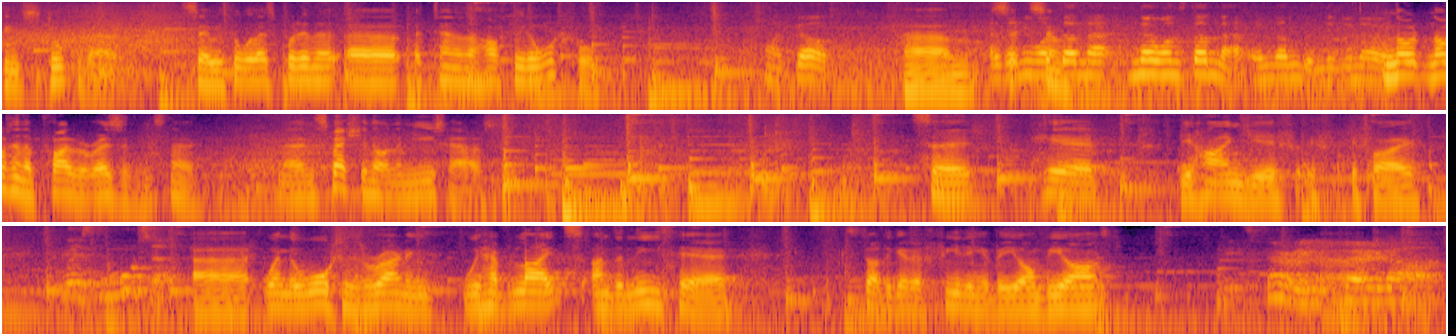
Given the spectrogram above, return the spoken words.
things to talk about. So we thought, well, let's put in a, a, a 10 and a half metre waterfall. Oh my God. Um, Has so- anyone so- done that? No one's done that in London, did you know? Not, not in a private residence, no. no. And especially not in a mews house. So here behind you, if, if, if I, Where's the water? uh, when the water's running, we have lights underneath here. Start to get a feeling of the ambiance. It's very, very large.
